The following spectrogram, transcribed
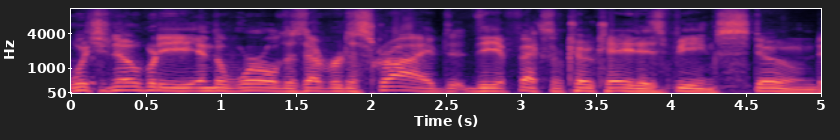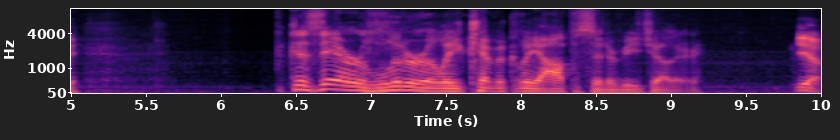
which nobody in the world has ever described the effects of cocaine as being stoned, because they are literally chemically opposite of each other. yeah.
